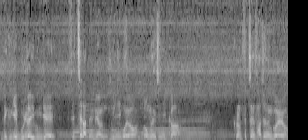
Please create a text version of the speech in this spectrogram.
근데 그게 물려 입은 게 셋째가 되면 못 입어요. 너무 해지니까. 그럼 셋째는 사주는 거예요.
